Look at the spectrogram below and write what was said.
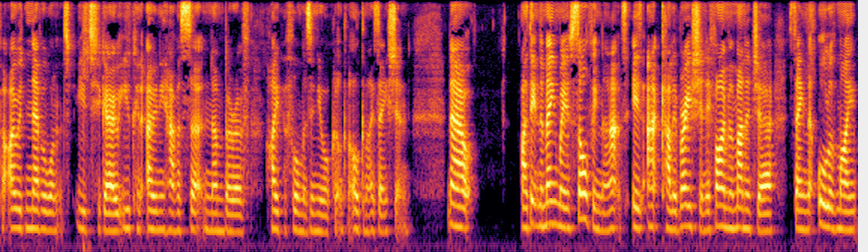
but I would never want you to go, you can only have a certain number of high performers in your organisation. Now, I think the main way of solving that is at calibration. If I'm a manager saying that all of my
